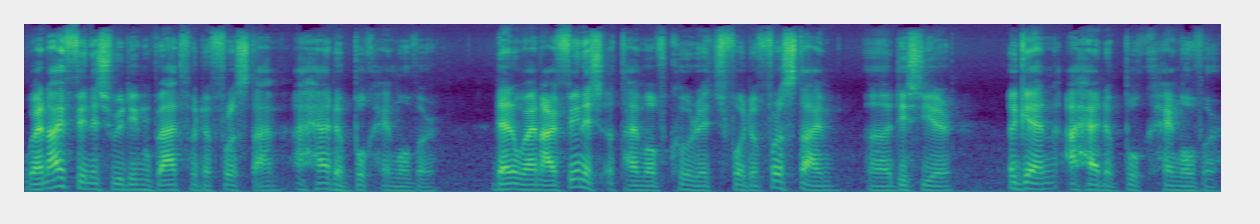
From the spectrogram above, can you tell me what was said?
When I finished reading Wrath for the first time, I had a book hangover. Then when I finished A Time of Courage for the first time uh, this year, again I had a book hangover.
